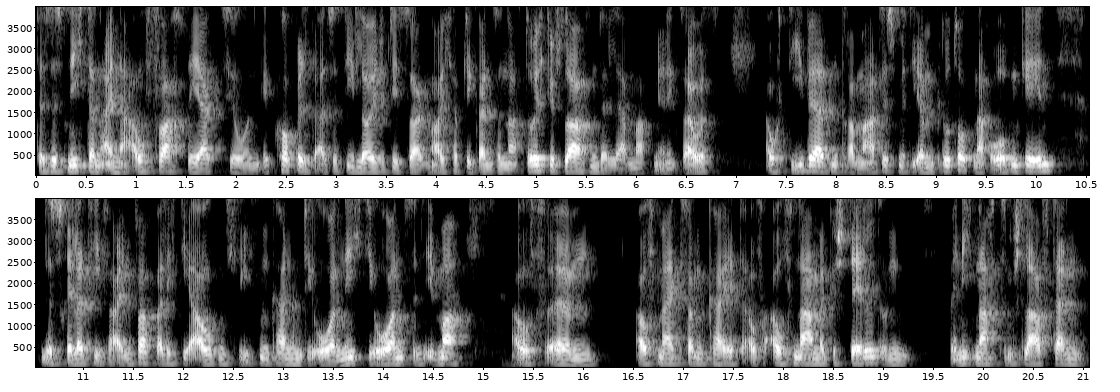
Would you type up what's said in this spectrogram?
das ist nicht an eine Aufwachreaktion gekoppelt. Also die Leute, die sagen, oh, ich habe die ganze Nacht durchgeschlafen, der Lärm macht mir nichts aus, auch die werden dramatisch mit ihrem Blutdruck nach oben gehen. Und das ist relativ einfach, weil ich die Augen schließen kann und die Ohren nicht. Die Ohren sind immer auf ähm, Aufmerksamkeit, auf Aufnahme gestellt und wenn ich nachts im Schlaf dann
